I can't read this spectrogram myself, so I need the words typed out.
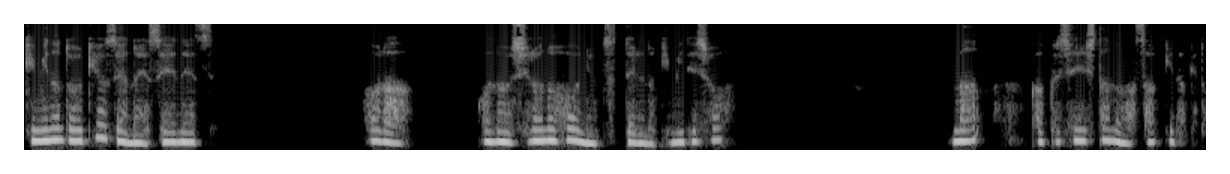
君の同級生の SNS。ほら、この後ろの方に写ってるの君でしょ？ま、確信したのはさっきだけど。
